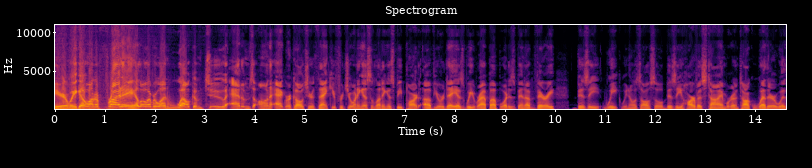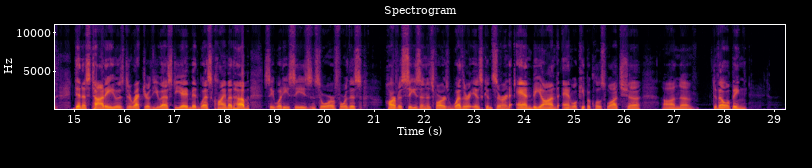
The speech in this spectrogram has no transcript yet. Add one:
Here we go on a Friday. Hello, everyone. Welcome to Adams on Agriculture. Thank you for joining us and letting us be part of your day as we wrap up what has been a very busy week. We know it's also a busy harvest time. We're going to talk weather with Dennis Todey, who is director of the USDA Midwest Climate Hub, see what he sees in store for this harvest season as far as weather is concerned and beyond. And we'll keep a close watch uh, on uh, developing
